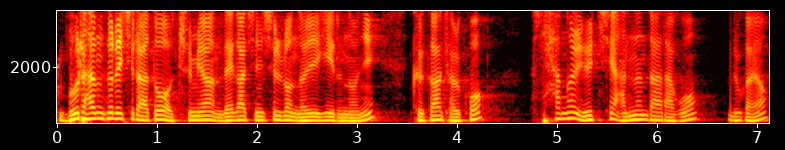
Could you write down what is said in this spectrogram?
물 한 그릇이라도 주면 내가 진실로 너희에게 이르노니 그가 결코 상을 잃지 않는다라고 누가요?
